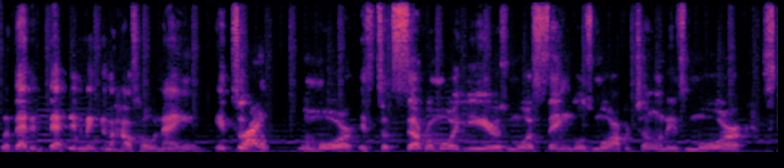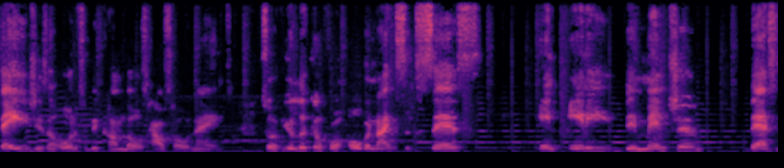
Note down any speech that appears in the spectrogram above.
but that, did, that didn't make them a household name. It took right. more, it took several more years, more singles, more opportunities, more stages in order to become those household names. So if you're looking for overnight success in any dimension, that's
